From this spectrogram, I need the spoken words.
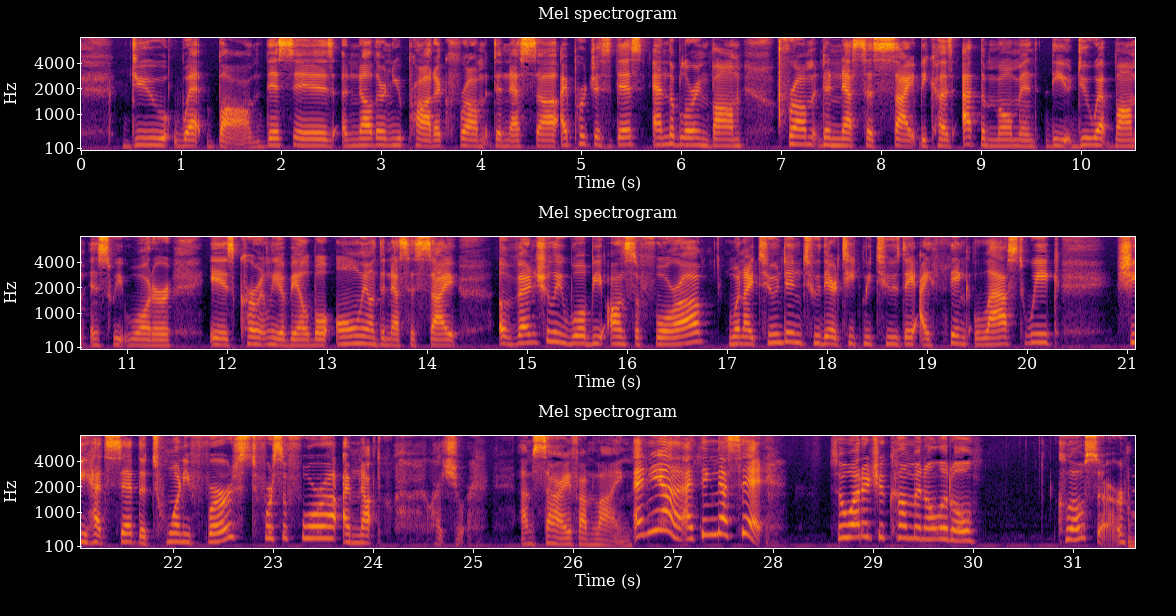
Dew Wet Balm. This is another new product from Danessa. I purchased this and the Blurring Balm from Danessa's site because at the moment the Dew Wet Balm in Sweet Water is currently available only on Danessa's site eventually will be on Sephora. When I tuned into their Teach Me Tuesday, I think last week, she had said the 21st for Sephora. I'm not quite sure. I'm sorry if I'm lying. And yeah, I think that's it. So why don't you come in a little closer?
